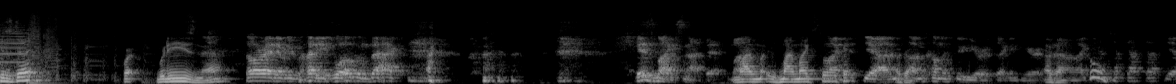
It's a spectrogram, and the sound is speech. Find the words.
Is dead? What, what are you using that? All right, everybody, welcome back. His mic's not dead. My, is my mic still okay? is. Yeah, I'm, Okay. I'm coming through yours. I can hear it. Okay, I'm like, cool. tap, tap, tap. Yeah,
